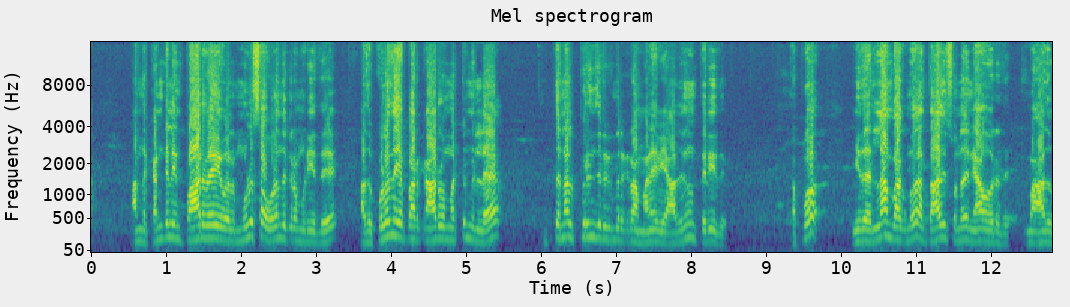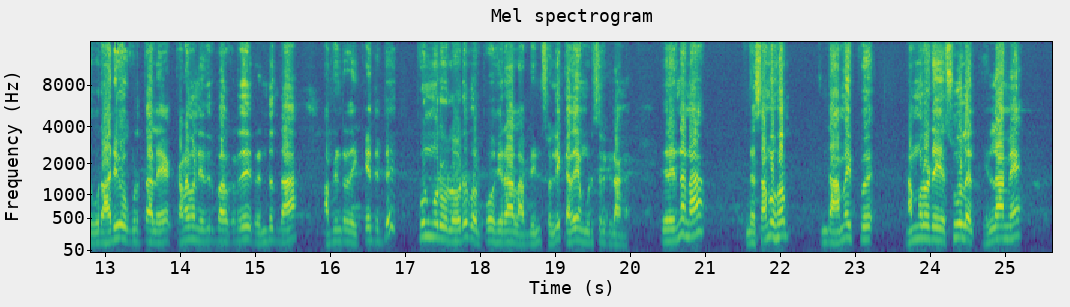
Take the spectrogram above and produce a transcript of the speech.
அந்த கண்களின் பார்வையை முழுசா உழந்துக்கிற முடியுது. அது குழந்தையை பார்க்க ஆர்வம் மட்டும் இல்ல இத்தனை நாள் பிரிஞ்சு இருந்திருக்கிறான் மனைவி அதுவும் தெரியுது. அப்போ இதெல்லாம் பார்க்கும்போது அந்த தாதி சொன்னது ஞாபகம் வருது. அது ஒரு அறிவை கொடுத்தாலே கணவன் எதிர்பார்க்கறது ரெண்டும் தான் அப்படின்றதை கேட்டுட்டு புன்முறுவலோடு போகிறாள் அப்படின்னு சொல்லி கதையை முடிச்சிருக்கிறாங்க. இதுல என்னன்னா இந்த சமூகம் இந்த அமைப்பு நம்மளுடைய சூழல் எல்லாமே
